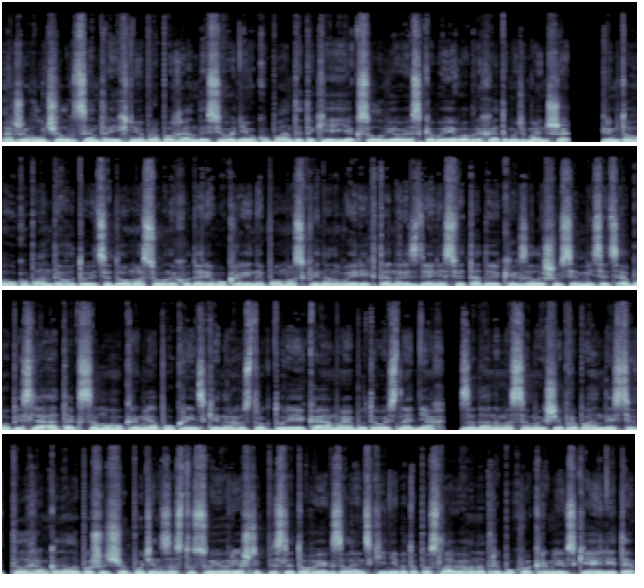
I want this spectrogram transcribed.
Адже влучили в центр їхньої пропаганди. Сьогодні окупанти, такі як Соловйов і Скабеєва, брехатимуть менше. Крім того, окупанти готуються до масованих ударів України по Москві на новий рік та на різдвяні свята, до яких залишився місяць або після атак самого Кремля по українській енергоструктурі, яка має бути ось на днях. За даними самих ще пропагандистів, телеграм-канали пишуть, що Путін застосує орешник після того, як Зеленський нібито послав його на три букви кремлівської еліти.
